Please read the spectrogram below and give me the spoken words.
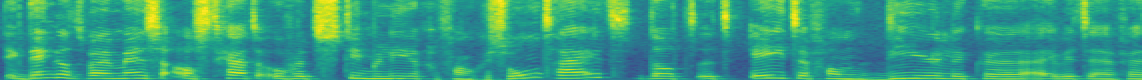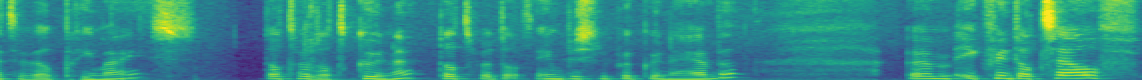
ik denk dat wij mensen, als het gaat over het stimuleren van gezondheid... dat het eten van dierlijke eiwitten en vetten wel prima is. Dat we dat kunnen, dat we dat in principe kunnen hebben. Ehm, ik vind dat zelf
